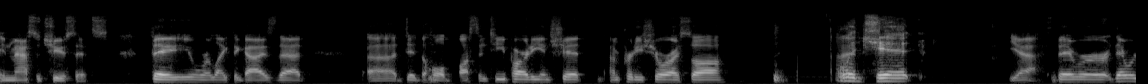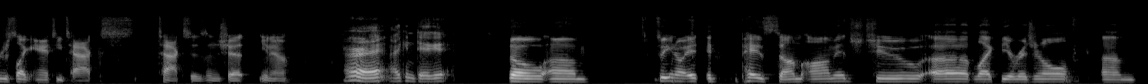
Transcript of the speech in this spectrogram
in Massachusetts. They were like the guys that uh, did the whole Boston Tea Party and shit. I'm pretty sure I saw. Legit. Yeah, they were they were just like anti-tax taxes and shit, you know. All right, I can dig it. So um, so you know it, it pays some homage to uh like the original um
